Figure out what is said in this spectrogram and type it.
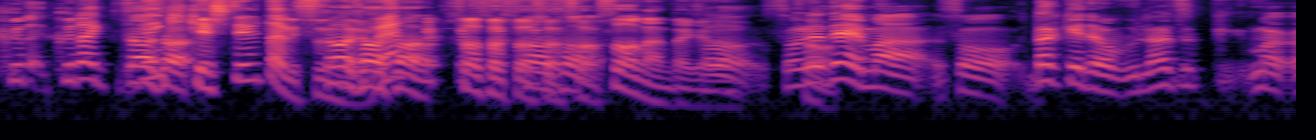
暗い暗いそうそう。電気消してたりするんだよね。そうそうそう。そうそうそうなんだけそどう。それでまあそう。だけどうなずきまあ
